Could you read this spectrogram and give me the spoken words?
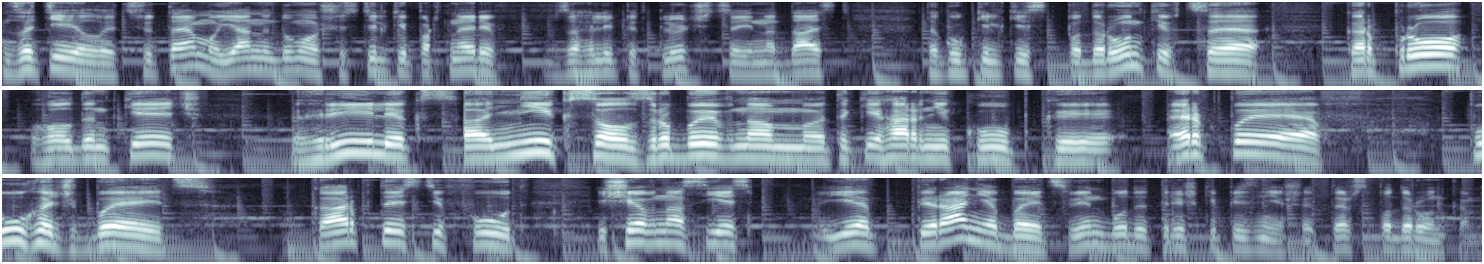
затіяли цю тему, я не думав, що стільки партнерів взагалі підключиться і надасть таку кількість подарунків. Це CarPro, Golden Cage, Grillix, е, Nixel зробив нам такі гарні кубки, RPF, Pugach Baits, Carp Tasty Food. І ще в нас є, є Piranha Baits, він буде трішки пізніше, теж з подарунками.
